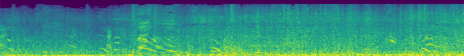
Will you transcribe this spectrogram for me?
Actually, thanks. My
